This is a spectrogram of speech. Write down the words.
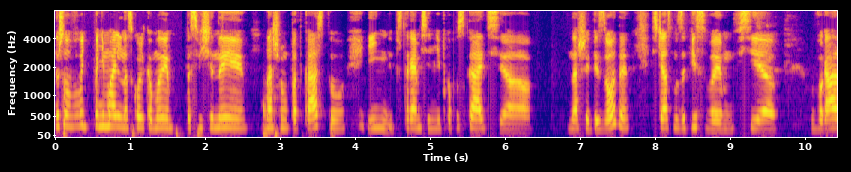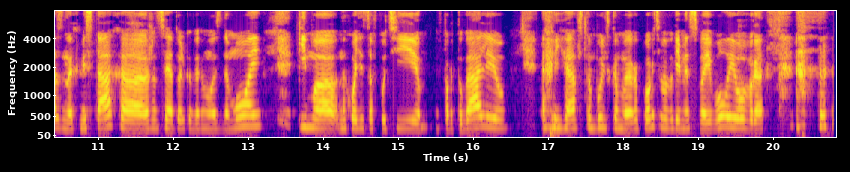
Но чтобы вы понимали, насколько мы посвящены нашему подкасту и стараемся не пропускать э, наши эпизоды. Сейчас мы записываем все в разных местах. А, Жансея только вернулась домой. Кима находится в пути в Португалию. Я в Стамбульском аэропорте во время своего лейовера.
